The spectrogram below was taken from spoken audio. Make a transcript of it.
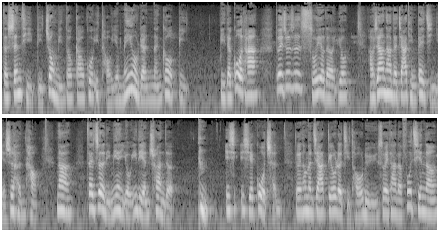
的身体比众民都高过一头，也没有人能够比比得过他。对，就是所有的有，好像他的家庭背景也是很好。那在这里面有一连串的 一些一些过程。对，他们家丢了几头驴，所以他的父亲呢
